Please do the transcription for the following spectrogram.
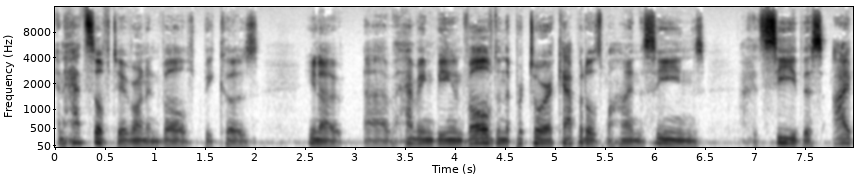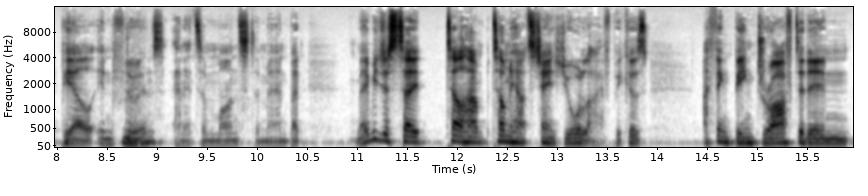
And hats off to everyone involved because, you know, uh, having been involved in the Pretoria Capitals behind the scenes, I could see this IPL influence, and it's a monster, man. But maybe just say, tell how, tell me how it's changed your life because I think being drafted in,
